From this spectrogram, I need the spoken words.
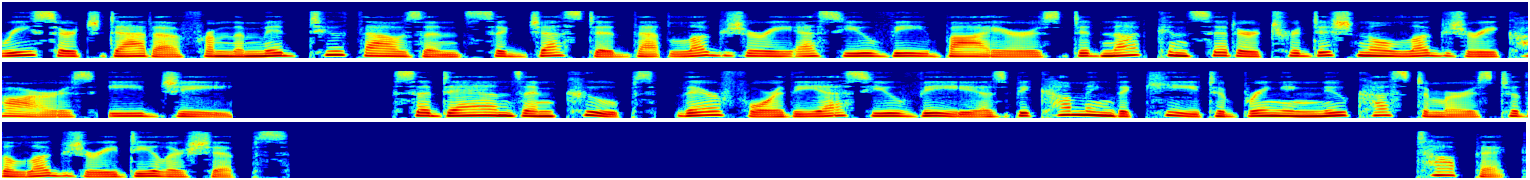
Research data from the mid-2000s suggested that luxury SUV buyers did not consider traditional luxury cars e.g. sedans and coupes, therefore the SUV is becoming the key to bringing new customers to the luxury dealerships. Topic:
